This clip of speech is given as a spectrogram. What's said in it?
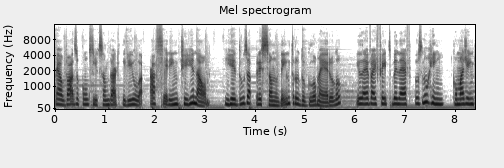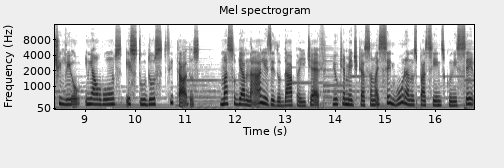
é a vasoconstrição da arteríola aferente renal, que reduz a pressão dentro do glomérulo e leva a efeitos benéficos no rim, como a gente viu em alguns estudos citados. Uma subanálise do DAPA-IGF viu que a medicação é segura nos pacientes com IC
